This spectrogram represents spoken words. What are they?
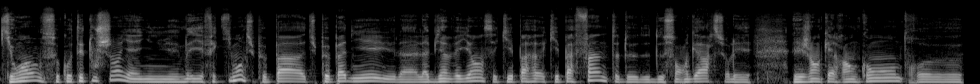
qui ont ce côté touchant. Il y a une- effectivement, tu peux pas, tu peux pas nier la, la bienveillance et qui est pas, qui est pas feinte de, de- son regard sur les, les gens qu'elle rencontre, euh,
